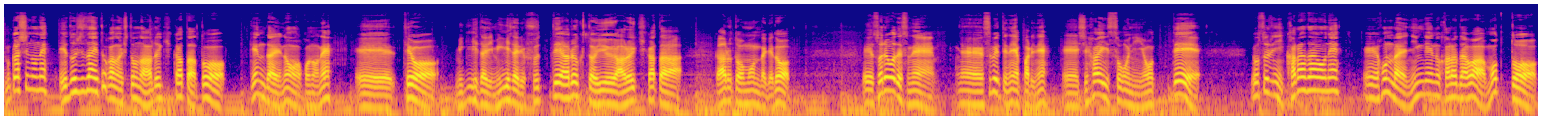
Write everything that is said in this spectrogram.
ー、昔のね、江戸時代とかの人の歩き方と、現代のこのね、えー、手を右左右左振って歩くという歩き方があると思うんだけど、え、それをですね、えー、全てね、やっぱりね、えー、支配層によって、要するに体をね、えー、本来人間の体はもっと、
